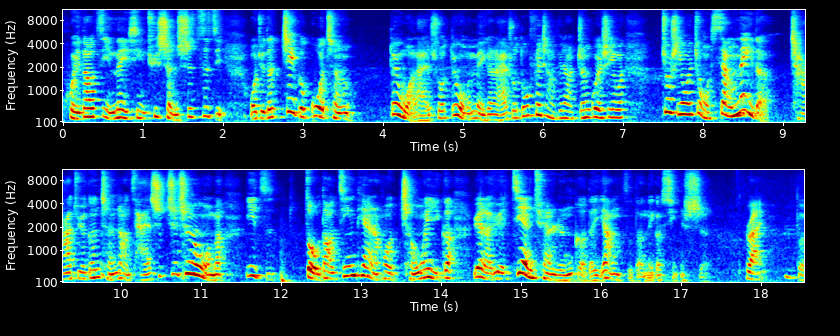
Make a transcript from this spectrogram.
回到自己内心去审视自己。我觉得这个过程对我来说，对我们每个人来说都非常非常珍贵，是因为就是因为这种向内的察觉跟成长，才是支撑着我们一直走到今天，然后成为一个越来越健全人格的样子的那个形式。Right，对。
